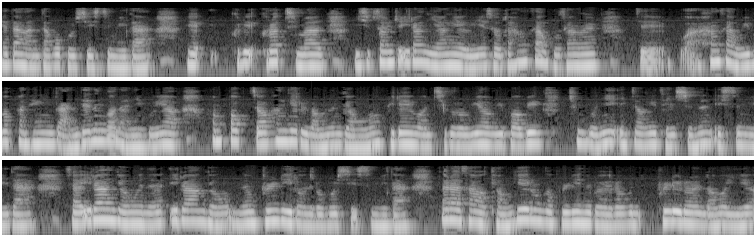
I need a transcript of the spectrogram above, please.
해당한다고 볼 수 있습니다. 예, 그리, 그렇지만 23조 1항 2항에 의해서도 항상 보상을 이제 항상 위법한 행위가 안 되는 건 아니고요. 헌법적 한계를 넘는 경우 비례의 원칙으로 위헌 위법이 충분히 인정이 될 수는 있습니다. 자, 이러한 경우는 이러한 경우는 분리론으로 볼 수 있습니다. 따라서 경계이론과 분리론으로 여러분 분리론을 넘어 이해,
